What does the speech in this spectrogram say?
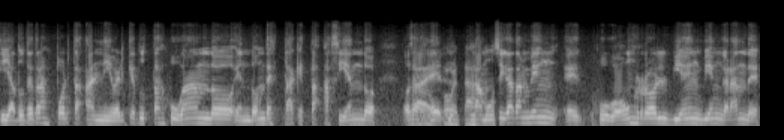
y ya tú te transportas al nivel que tú estás jugando, en dónde está, qué estás haciendo. O sea, la música también eh, jugó un rol bien, bien grande.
